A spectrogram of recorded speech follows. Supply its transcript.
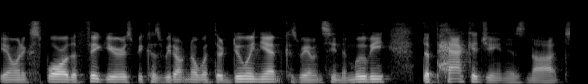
you know and explore the figures because we don't know what they're doing yet because we haven't seen the movie. The packaging is not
